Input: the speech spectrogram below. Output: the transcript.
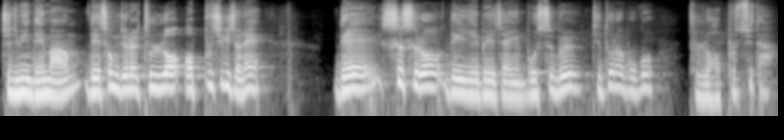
주님이 내 마음, 내 성전을 둘러 엎으시기 전에 내 스스로 내 예배자의 모습을 뒤돌아보고 둘러 엎읍시다.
